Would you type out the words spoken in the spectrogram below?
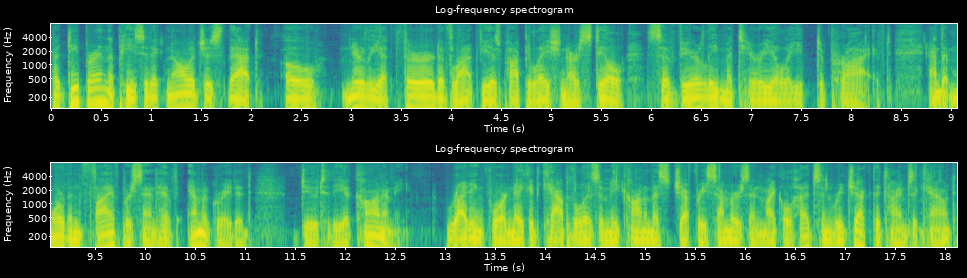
But deeper in the piece, it acknowledges that, oh, nearly a third of Latvia's population are still severely materially deprived, and that more than 5% have emigrated due to the economy. Writing for Naked Capitalism, economists Jeffrey Sommers and Michael Hudson reject the Times account.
